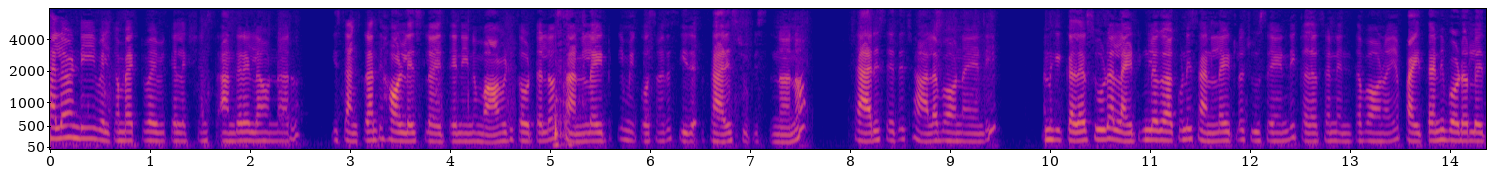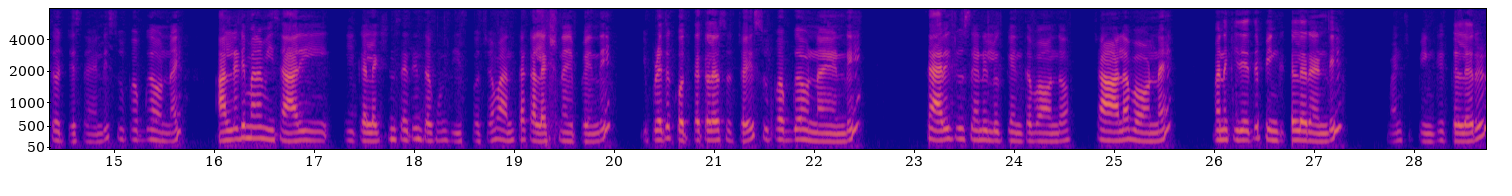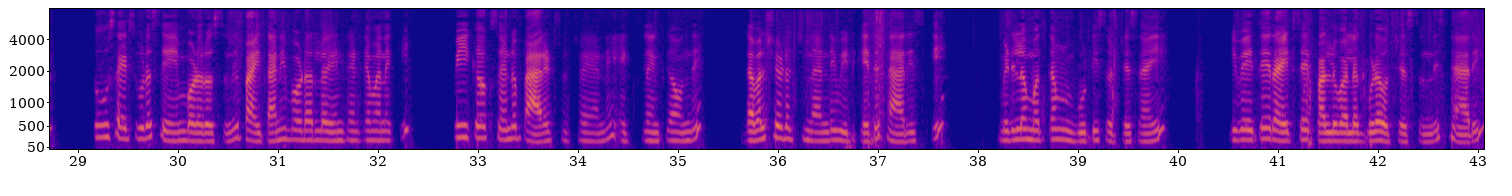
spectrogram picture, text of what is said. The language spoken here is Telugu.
హలో అండి welcome back to V V collections. అందరు ఎలా ఉన్నారు? ఈ సంక్రాంతి హాలిడేస్లో అయితే నేను మామిడి తోటలో సన్లైట్కి మీకోసం అయితే శారీస్ చూపిస్తున్నాను. శారీస్ అయితే చాలా బాగున్నాయండి. మనకి కలర్స్ కూడా లైటింగ్లో కాకుండా సన్లైట్లో చూసేయండి. కలర్స్ అన్ని ఎంత బాగున్నాయో. పైతాని బార్డర్లో అయితే వచ్చేసాయండి. సూపర్గా ఉన్నాయి. ఆల్రెడీ మనం ఈ శారీ ఈ కలెక్షన్స్ అయితే ఇంతకుముందు తీసుకొచ్చాము. అంతా కలెక్షన్ అయిపోయింది. ఇప్పుడైతే కొత్త కలర్స్ వచ్చాయి. సూపర్గా ఉన్నాయండి. శారీ చూసేయండి. లుక్ ఎంత బాగుందో. చాలా బాగున్నాయి. మనకి ఇదైతే పింక్ కలర్ అండి. మంచి పింక్ కలర్. టూ సైడ్స్ కూడా సేమ్ బార్డర్ వస్తుంది. పైతాని బార్డర్లో ఏంటంటే మనకి పీకాక్స్ అండ్ ప్యారెట్స్ వచ్చాయండి. ఎక్సలెంట్గా ఉంది. డబల్ షేడ్ వచ్చిందండి వీటికైతే శారీస్కి. మిడిల్లో మొత్తం బూటీస్ వచ్చేసాయి. ఇవైతే రైట్ సైడ్ పళ్ళు వాళ్ళకి కూడా వచ్చేస్తుంది శారీ.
